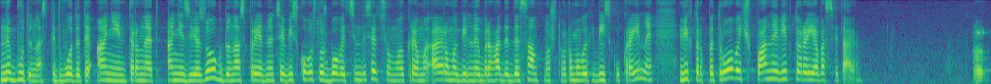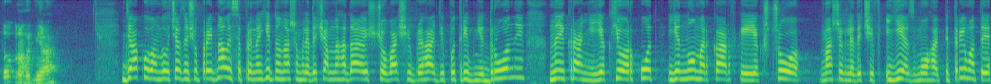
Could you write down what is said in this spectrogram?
не буде нас підводити ані інтернет, ані зв'язок. До нас приєднується військовослужбовець 77-ї окремої аеромобільної бригади десантно-штурмових військ України Віктор Петрович. Пане Вікторе, я вас вітаю. Е, Доброго дня. Дякую вам величезно, що приєдналися. Принагідно нашим глядачам нагадаю, що вашій бригаді потрібні дрони. На екрані є QR-код, є номер картки. Якщо наших глядачів є змога підтримати,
